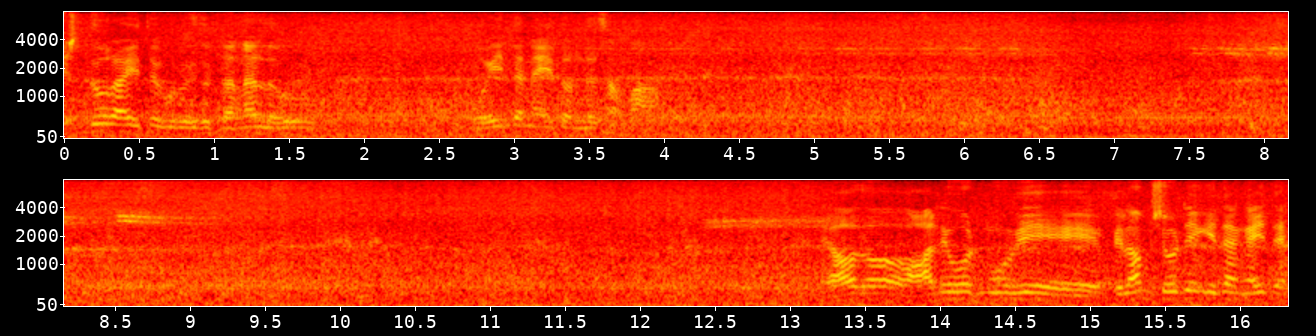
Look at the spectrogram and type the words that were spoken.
ಎಷ್ಟು ದೂರ ಆಯಿತು ಗುರು? ಇದು ಟನಲ್ಲು ಹೋಯ್ತಾನೆ ಆಯ್ತು ಒಂದೇ ಸಮ. ಯಾವುದೋ ಹಾಲಿವುಡ್ ಮೂವಿ ಫಿಲಮ್ ಶೂಟಿಂಗ್ ಇದ್ದಂಗೆ ಐತೆ.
